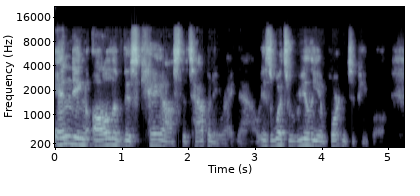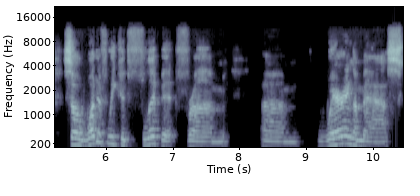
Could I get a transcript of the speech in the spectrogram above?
ending all of this chaos that's happening right now is what's really important to people. So, what if we could flip it from um, wearing a mask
